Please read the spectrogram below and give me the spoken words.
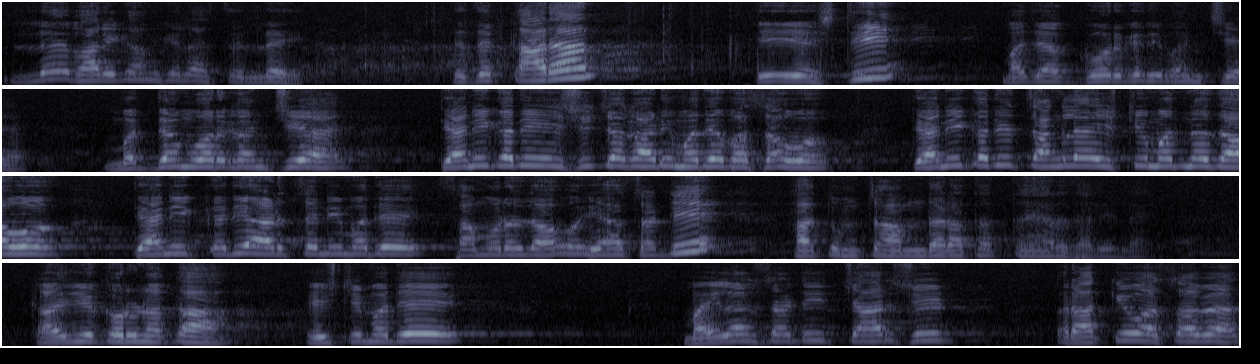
लय भारी काम केलं असतं लय. त्याचं कारण ही एस टी माझ्या गोरगरिबांची आहे मध्यम वर्गांची आहे. त्यांनी कधी एसीच्या गाडीमध्ये बसावं त्यांनी कधी चांगल्या एस टीमधनं जावं त्यांनी कधी अडचणीमध्ये सामोरं जावं यासाठी हा तुमचा आमदार आता तयार झालेला आहे. काळजी करू नका. एस टीमध्ये महिलांसाठी चार सीट राखीव असाव्यात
